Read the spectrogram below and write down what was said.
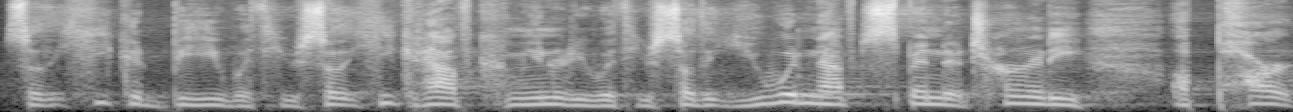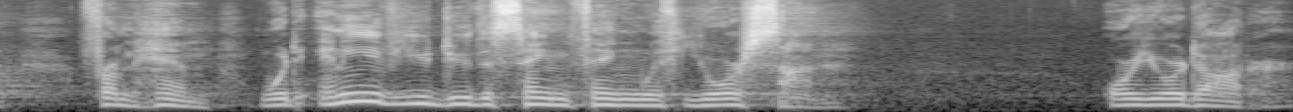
so that he could be with you, so that he could have community with you, so that you wouldn't have to spend eternity apart from him. Would any of you do the same thing with your son or your daughter?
